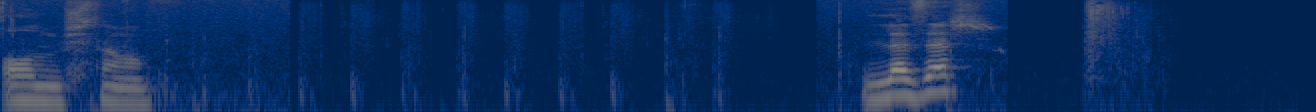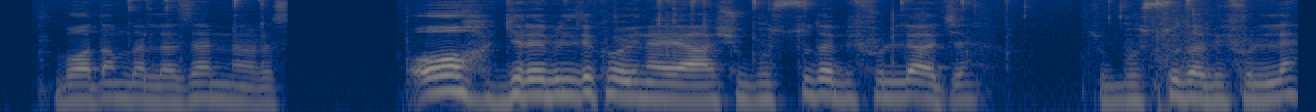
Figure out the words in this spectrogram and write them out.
olmuş tamam. Lazer. Bu adam da lazer ne arası? Oh girebildik oyuna ya. Şu boost'u da bir fulle acı. Şu boost'u da bir fulle.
